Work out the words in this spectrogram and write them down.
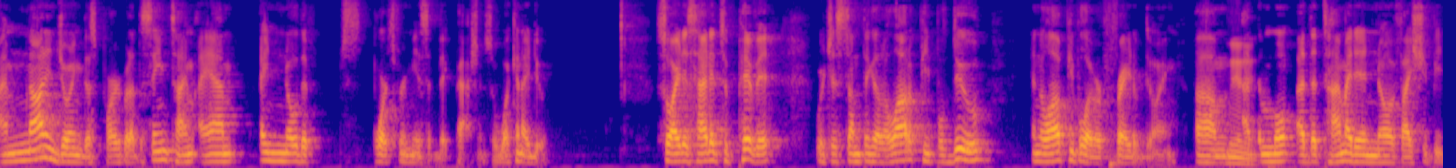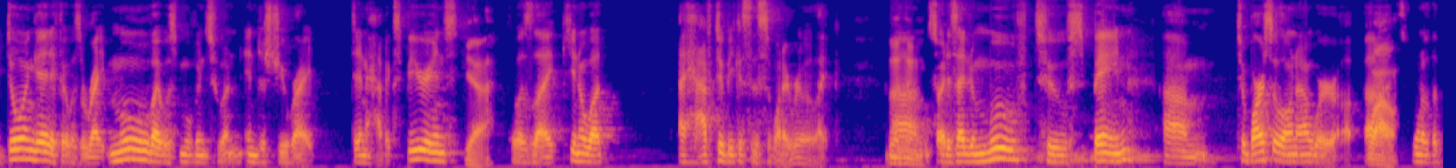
I'm not enjoying this part, but at the same time, I am. I know that sports for me is a big passion. So what can I do? So I decided to pivot, which is something that a lot of people do, and a lot of people are afraid of doing. Um, yeah. At the mo- at the time, I didn't know if I should be doing it, if it was the right move. I was moving to an industry where I didn't have experience. Yeah, it was like, you know what, I have to because this is what I really like. Uh-huh. Um, so I decided to move to Spain, um, to Barcelona, where uh, wow. it's one of the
